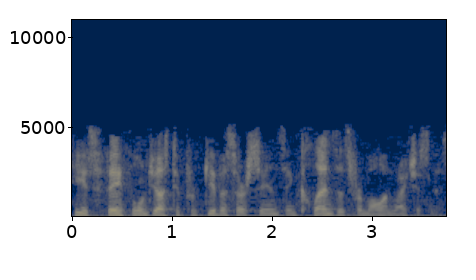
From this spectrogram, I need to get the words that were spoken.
he is faithful and just to forgive us our sins and cleanse us from all unrighteousness.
